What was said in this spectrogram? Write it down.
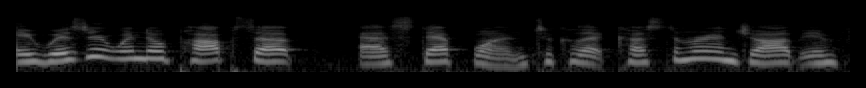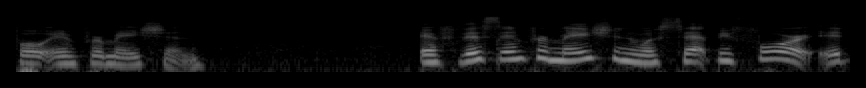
A wizard window pops up as step 1 to collect customer and job info information. If this information was set before, it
